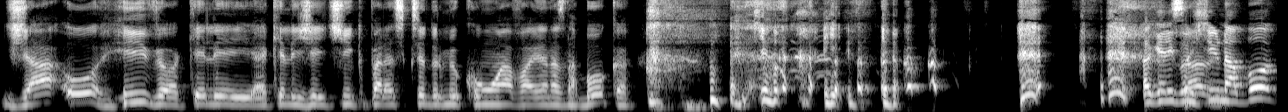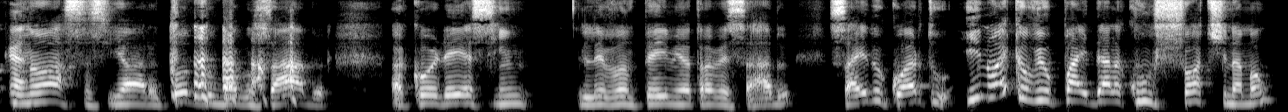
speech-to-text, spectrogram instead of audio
já horrível, aquele, aquele jeitinho que parece que você dormiu com havaianas na boca. Que horrível. Aquele Sabe? gostinho na boca? Nossa senhora, todo bagunçado. Acordei assim, levantei meio atravessado, saí do quarto e não é que eu vi o pai dela com um shot na mão?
